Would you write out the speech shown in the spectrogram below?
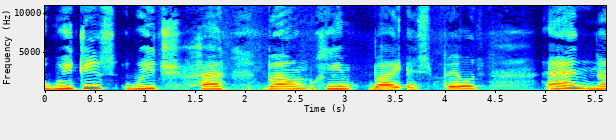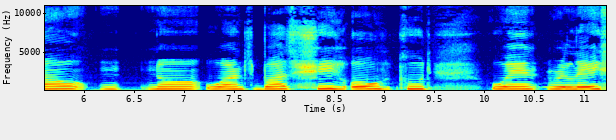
witches which had bound him by a spell no no once but she all could when relate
